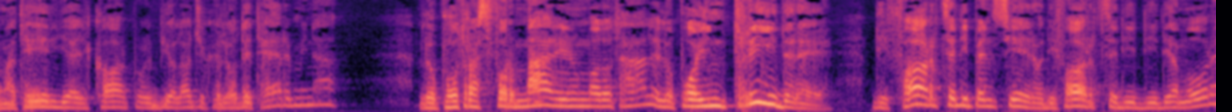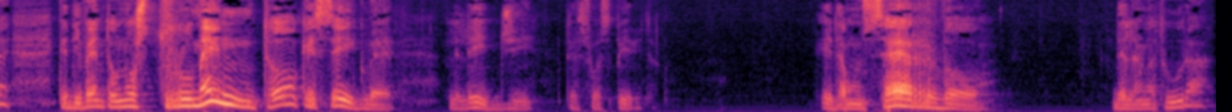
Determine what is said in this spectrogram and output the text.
materia, il corpo, il biologico che lo determina, lo può trasformare in un modo tale, lo può intridere di forze di pensiero, di forze di, di, di amore, che diventa uno strumento che segue le leggi del suo spirito. E da un servo della natura,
